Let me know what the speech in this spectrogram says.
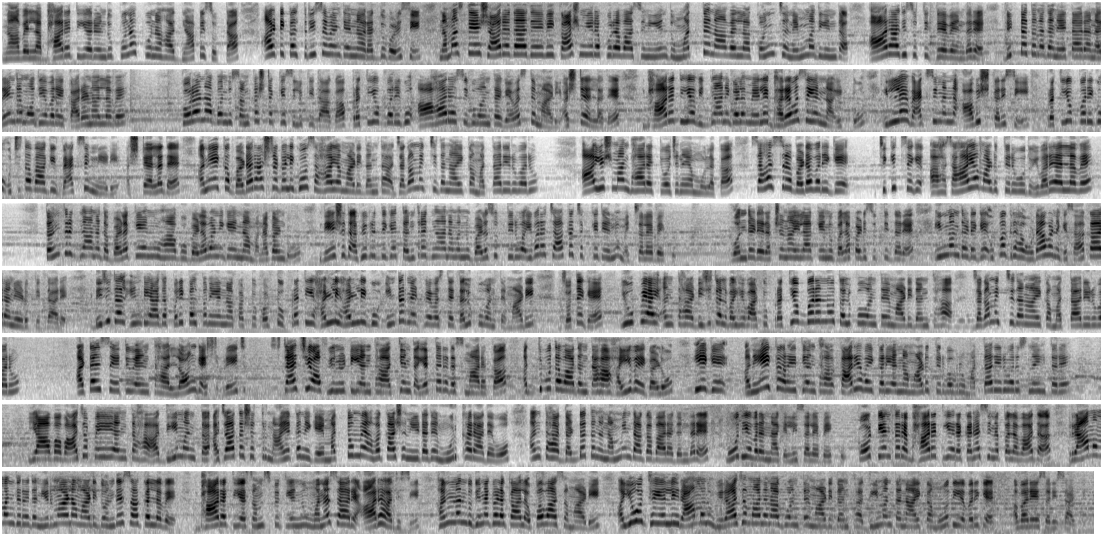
ನಾವೆಲ್ಲ ಭಾರತೀಯರೆಂದು ಪುನಃ ಪುನಃ ಜ್ಞಾಪಿಸುತ್ತಾ ಆರ್ಟಿಕಲ್ ತ್ರೀ ಸೆವೆಂಟಿಯನ್ನು ರದ್ದುಗೊಳಿಸಿ, ನಮಸ್ತೆ ಶಾರದಾ ದೇವಿ ಕಾಶ್ಮೀರ ಪುರವಾಸಿನಿ ಎಂದು ಮತ್ತೆ ನಾವೆಲ್ಲ ಕೊಂಚ ನೆಮ್ಮದಿಯಿಂದ ಆರಾಧಿಸುತ್ತಿದ್ದೇವೆ ಎಂದರೆ ದಿಟ್ಟತನದ ನೇತಾರ ನರೇಂದ್ರ ಮೋದಿಯವರೇ ಕಾರಣ ಅಲ್ಲವೇ? ಕೊರೋನಾ ಬಂದು ಸಂಕಷ್ಟಕ್ಕೆ ಸಿಲುಕಿದಾಗ ಪ್ರತಿಯೊಬ್ಬರಿಗೂ ಆಹಾರ ಸಿಗುವಂತೆ ವ್ಯವಸ್ಥೆ ಮಾಡಿ. ಅಷ್ಟೇ ಅಲ್ಲದೆ ಭಾರತೀಯ ವಿಜ್ಞಾನಿಗಳ ಮೇಲೆ ಭರವಸೆಯನ್ನ ಇಟ್ಟು ಇಲ್ಲೇ ವ್ಯಾಕ್ಸಿನ್ ಅನ್ನು ಆವಿಷ್ಕರಿಸಿ ಪ್ರತಿಯೊಬ್ಬರಿಗೂ ಉಚಿತವಾಗಿ ವ್ಯಾಕ್ಸಿನ್ ನೀಡಿ. ಅಷ್ಟೇ ಅಲ್ಲದೆ ಅನೇಕ ಬಡ ರಾಷ್ಟ್ರಗಳಿಗೂ ಸಹಾಯ ಮಾಡಿದಂತಹ ಜಗಮೆಚ್ಚಿದ ನಾಯಕ ಮತ್ತಾರಿರುವರು ಆಯುಷ್ಮಾನ್ ಭಾರತ್ ಯೋಜನೆಯ ಮೂಲಕ ಸಹಸ್ರ ಬಡವರಿಗೆ ಚಿಕಿತ್ಸೆಗೆ ಸಹಾಯ ಮಾಡುತ್ತಿರುವುದು ಇವರೇ ಅಲ್ಲವೇ? ತಂತ್ರಜ್ಞಾನದ ಬಳಕೆಯನ್ನು ಹಾಗೂ ಬೆಳವಣಿಗೆಯನ್ನು ಮನಗಂಡು ದೇಶದ ಅಭಿವೃದ್ಧಿಗೆ ತಂತ್ರಜ್ಞಾನವನ್ನು ಬಳಸುತ್ತಿರುವ ಇವರ ಚಾಕಚಕ್ಯತೆಯನ್ನು ಮೆಚ್ಚಲೇಬೇಕು. ಒಂದೆಡೆ ರಕ್ಷಣಾ ಇಲಾಖೆಯನ್ನು ಬಲಪಡಿಸುತ್ತಿದ್ದರೆ ಇನ್ನೊಂದೆಡೆಗೆ ಉಪಗ್ರಹ ಉಡಾವಣೆಗೆ ಸಹಕಾರ ನೀಡುತ್ತಿದ್ದಾರೆ. ಡಿಜಿಟಲ್ ಇಂಡಿಯಾದ ಪರಿಕಲ್ಪನೆಯನ್ನ ಕಟ್ಟುಕೊಟ್ಟು ಪ್ರತಿ ಹಳ್ಳಿ ಹಳ್ಳಿಗೂ ಇಂಟರ್ನೆಟ್ ವ್ಯವಸ್ಥೆ ತಲುಪುವಂತೆ ಮಾಡಿ, ಜೊತೆಗೆ ಯು ಪಿ ಐ ಅಂತಹ ಡಿಜಿಟಲ್ ವಹಿವಾಟು ಪ್ರತಿಯೊಬ್ಬರನ್ನೂ ತಲುಪುವಂತೆ ಮಾಡಿದಂತಹ ಜಗಮೆಚ್ಚಿದ ನಾಯಕ ಮತ್ತಾರಿರುವರು. Atal ಸೇತುವೆಯಂತಹ longest bridge, Statue of Unity ಅಂತಹ ಅತ್ಯಂತ ಎತ್ತರದ ಸ್ಮಾರಕ, ಅದ್ಭುತವಾದಂತಹ ಹೈವೇಗಳು, ಹೀಗೆ ಅನೇಕ ರೀತಿಯಂತಹ ಕಾರ್ಯವೈಖರಿಯನ್ನು ಮಾಡುತ್ತಿರುವವರು ಮತ್ತಾರಿರುವರು ಸ್ನೇಹಿತರೆ? ಯಾವ ವಾಜಪೇಯಿಯಂತಹ ಧೀಮಂತ ಅಜಾತಶತ್ರು ನಾಯಕನಿಗೆ ಮತ್ತೊಮ್ಮೆ ಅವಕಾಶ ನೀಡದೆ ಮೂರ್ಖರಾದೆವೋ, ಅಂತಹ ದಡ್ಡತನ ನಮ್ಮಿಂದಾಗಬಾರದೆಂದರೆ ಮೋದಿಯವರನ್ನ ಗೆಲ್ಲಿಸಲೇಬೇಕು. ಕೋಟ್ಯಂತರ ಭಾರತೀಯರ ಕನಸಿನ ಫಲವಾದ ರಾಮ ಮಂದಿರದ ನಿರ್ಮಾಣ ಮಾಡಿದೊಂದೇ ಸಾಕಲ್ಲವೇ? ಭಾರತೀಯ ಸಂಸ್ಕೃತಿಯನ್ನು ಮನಸಾರೆ ಆರಾಧಿಸಿ, ಹನ್ನೊಂದು ದಿನಗಳ ಕಾಲ ಉಪವಾಸ ಮಾಡಿ, ಅಯೋಧ್ಯೆಯಲ್ಲಿ ರಾಮನು ವಿರಾಜಮಾನನಾಗುವಂತೆ ಮಾಡಿದಂಥ ಧೀಮಂತ ನಾಯಕ ಮೋದಿಯವರಿಗೆ ಅವರೇ ಸರಿಸಾಟಿ.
